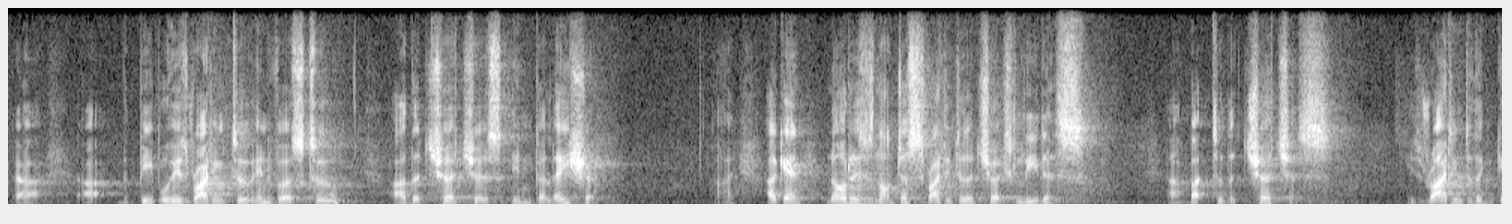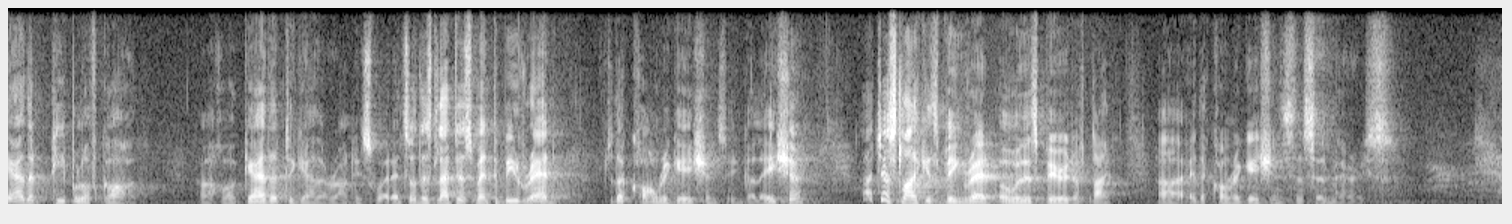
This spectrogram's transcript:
Uh, uh, the people he's writing to in verse 2 are the churches in Galatia. Right? Again, notice he's not just writing to the church leaders, uh, but to the churches. He's writing to the gathered people of God uh, who are gathered together around his word. And so this letter is meant to be read to the congregations in Galatia, uh, just like it's being read over this period of time uh, at the congregations in St. Mary's.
